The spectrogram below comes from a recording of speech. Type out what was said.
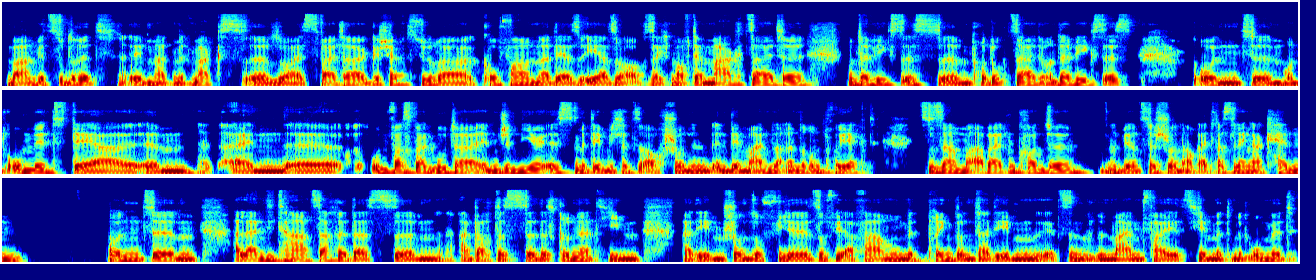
waren wir zu dritt, eben halt mit Max, äh, so als zweiter Geschäftsführer, Co-Founder, der so eher so auf, sag ich mal, auf der Marktseite unterwegs ist, äh, Produktseite unterwegs ist. Und, ähm, und Omid, der ähm, ein äh, unfassbar guter Engineer ist, mit dem ich jetzt auch schon in, in dem einen oder anderen Projekt zusammenarbeiten konnte und wir uns ja schon auch etwas länger kennen. Und ähm, allein die Tatsache, dass ähm, einfach das, das Gründerteam halt eben schon so viel, so viel Erfahrung mitbringt und halt eben jetzt in, in meinem Fall jetzt hier mit, mit Umit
